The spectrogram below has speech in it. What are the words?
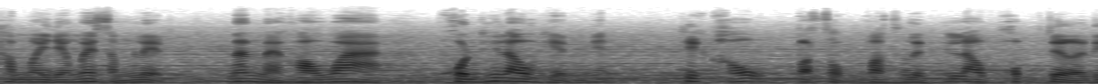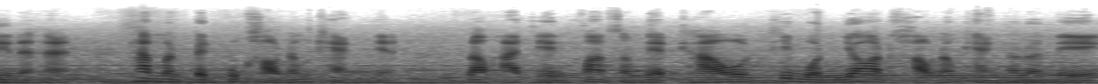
ทำไมยังไม่สำเร็จ นั่นหมายความว่าคนที่เราเห็นเนี่ยที่เขาประสบความสำเร็จที่เราพบเจอนี่นะฮะถ้ามันเป็นภูเขาน้ำแข็งเนี่ยเราอาจจะเห็นความสำเร็จเขาที่บนยอดเขาน้ำแข็งเท่านั้นเอง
